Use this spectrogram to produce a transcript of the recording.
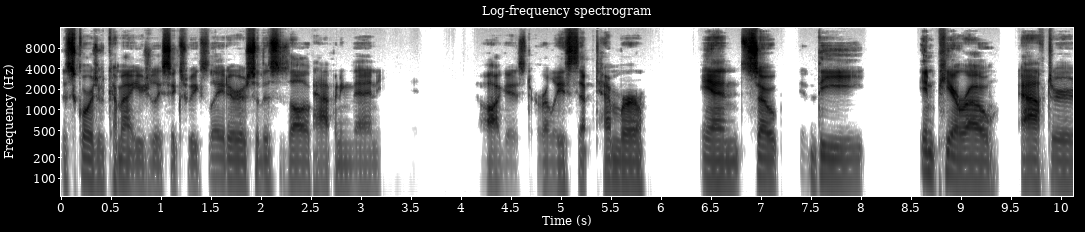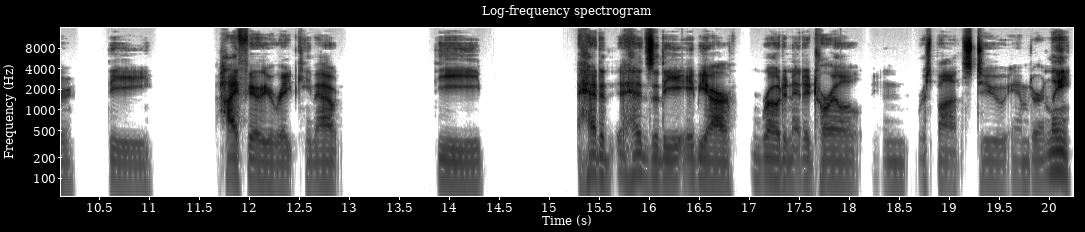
The scores would come out usually six weeks later. So this is all happening then August, early September. And so the in PRO after the high failure rate came out, the head heads of the ABR wrote an editorial in response to Amdur and Lee,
